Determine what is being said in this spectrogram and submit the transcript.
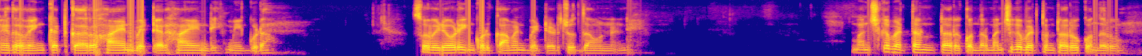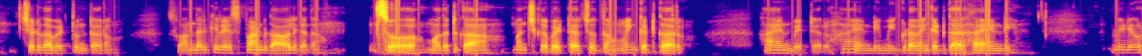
ఏదో వెంకట్ గారు హాయ్ అండ్ పెట్టారు. హాయ్ అండి మీకు కూడా. సో వీడియో కూడా ఇంకోటి కామెంట్ పెట్టాడు. చూద్దాం ఉండండి. మంచిగా పెడుతుంటారు. కొందరు మంచిగా పెడుతుంటారు కొందరు చెడుగా పెడుతుంటారు. సో అందరికీ రెస్పాండ్ కావాలి కదా. సో మొదటగా మంచిగా పెట్టారు. చూద్దాం. వెంకట్ గారు హాయ్ అండ్ పెట్టారు. హాయ్ అండి మీకు కూడా వెంకట్ గారు హాయ్ అండి. వీడియో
